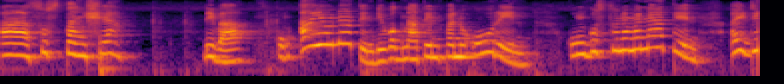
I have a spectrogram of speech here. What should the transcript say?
ah, sustansya. Di ba? Kung ayaw natin, di wag natin panuorin. Kung gusto naman natin, ay di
